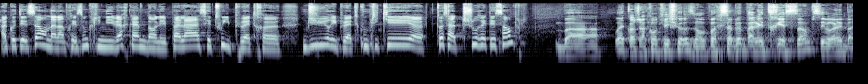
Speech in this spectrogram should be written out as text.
à côté de ça, on a l'impression que l'univers, quand même, dans les palaces et tout, il peut être euh, dur, il peut être compliqué. Euh, Toi, ça a toujours été simple? Bah ouais, quand je raconte les choses, ça peut paraître très simple, c'est vrai. Bah,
